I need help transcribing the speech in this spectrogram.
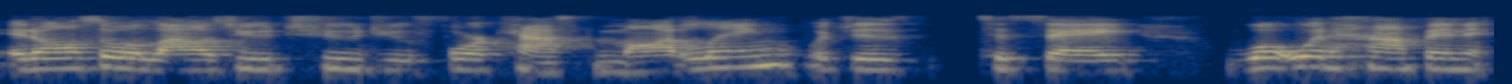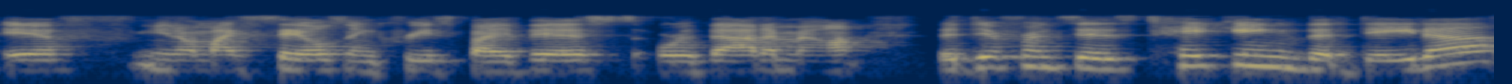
It also allows you to do forecast modeling, which is to say what would happen if you know my sales increased by this or that amount. The difference is taking the data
